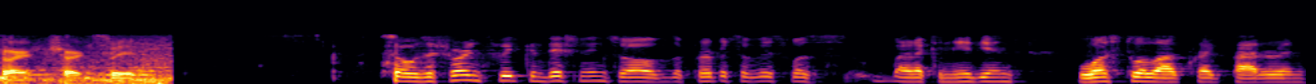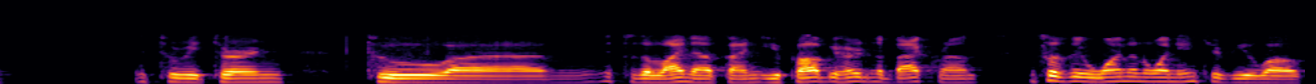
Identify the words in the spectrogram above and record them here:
short, short and sweet. So it was a short and sweet conditioning. So the purpose of this was by the Canadiens was to allow Greg Pateryn to return to um, to the lineup, and you probably heard in the background this was a one-on-one interview. Well,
